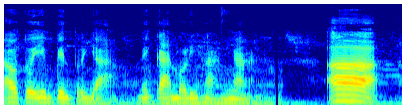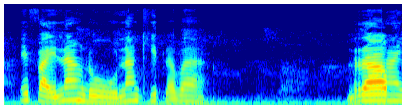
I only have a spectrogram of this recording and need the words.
เอาตัวเองเป็นตัวอย่างในการบริหารงานอ่ายายไฝนั่งดูนั่งคิดแล้วว่า เราไม่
